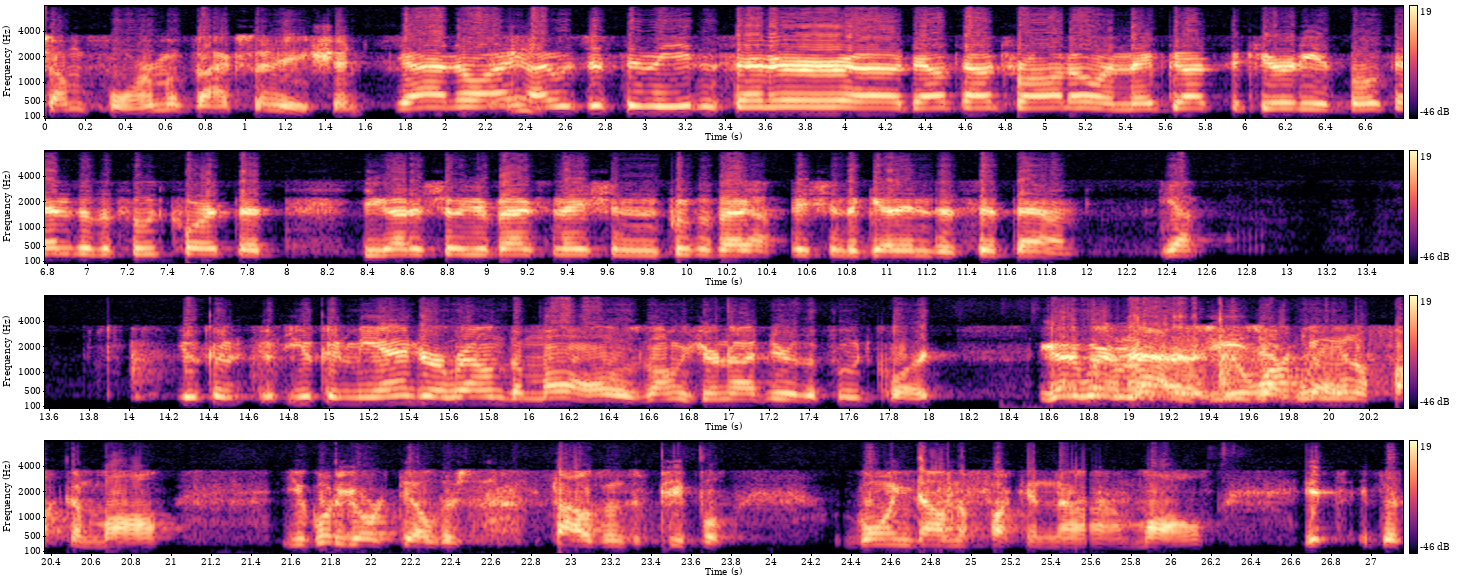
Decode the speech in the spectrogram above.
some form of vaccination. Yeah, no, I, I was just in the Eaton Centre uh, downtown Toronto, and they've got security at both ends of the food court that you got to show your vaccination, proof of vaccination to get in to sit down. Yeah. You can you can meander around the mall as long as you're not near the food court. You got to wear a mask. You're walking in a fucking mall. You go to Yorkdale. There's thousands of people going down the fucking uh, mall. It's they're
